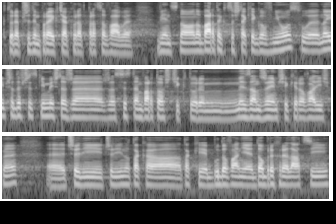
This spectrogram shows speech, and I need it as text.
które przy tym projekcie akurat pracowały. Więc no, no Bartek coś takiego wniósł. No i przede wszystkim myślę, że, że system wartości, którym my z Andrzejem się kierowaliśmy, e, czyli, czyli no taka, takie budowanie dobrych relacji,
